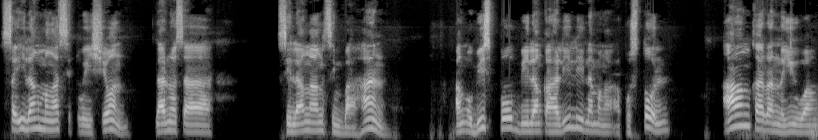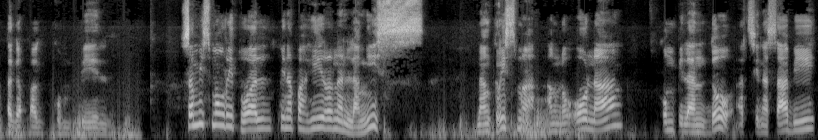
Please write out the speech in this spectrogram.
sa ilang mga sitwasyon, lalo sa silangang simbahan. Ang obispo bilang kahalili ng mga apostol, ang karaniwang tagapagkumpil. Sa mismong ritual, pinapahira ng langis ng krisma ang noo ng kumpilando at sinasabi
